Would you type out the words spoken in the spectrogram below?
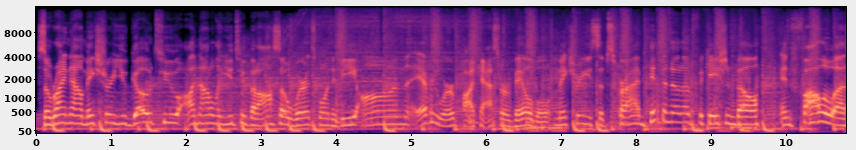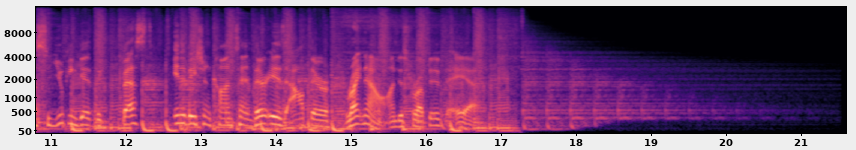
So, right now, make sure you go to uh, not only YouTube, but also where it's going to be on everywhere podcasts are available. Make sure you subscribe, hit the notification bell, and follow us so you can get the best innovation content there is out there right now on Disruptive AF.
